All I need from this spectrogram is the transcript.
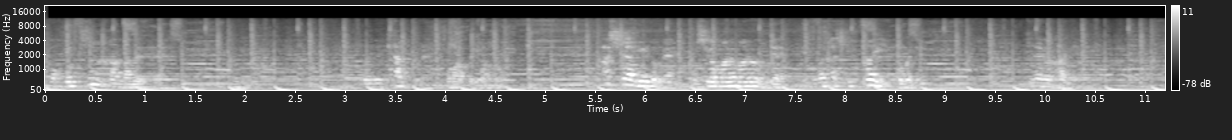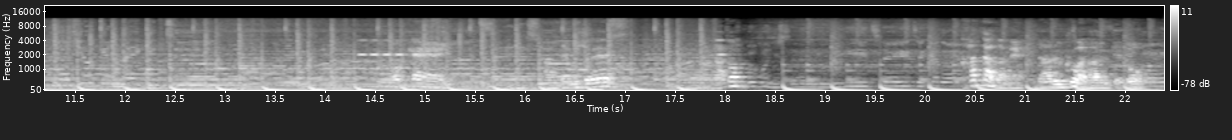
こっちが簡単ですね、うん、これでピタッとね止まっていきましょう。足上げるとね腰が丸まるんでお腹しっかり止めて膝が回転 OK 反対も一緒です。あと肩がねだるくはなるけど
